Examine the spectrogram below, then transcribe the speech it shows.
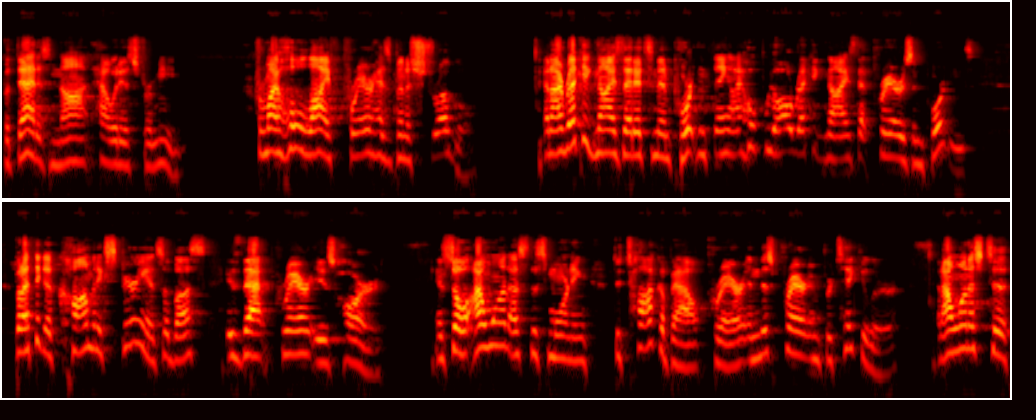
But that is not how it is for me. For my whole life, prayer has been a struggle. And I recognize that it's an important thing. I hope we all recognize that prayer is important. But I think a common experience of us is that prayer is hard. And so I want us this morning to talk about prayer, and this prayer in particular. And I want us to,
